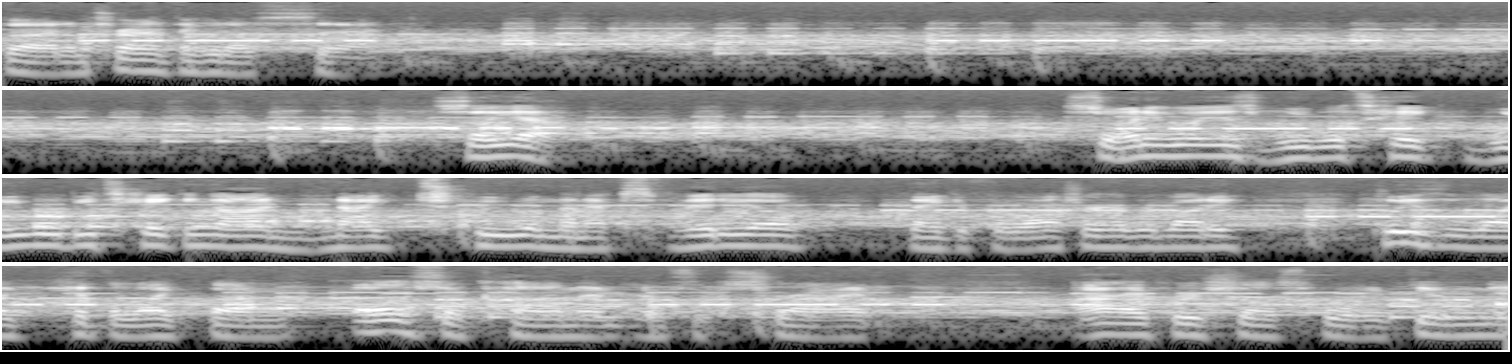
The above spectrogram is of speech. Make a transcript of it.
But I'm trying to think what else to say. So yeah. So anyways, we will take we will be taking on night two in the next video. Thank you for watching everybody. Please like hit the like button, also comment and subscribe. I appreciate all the support you've given me.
